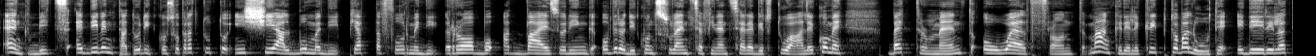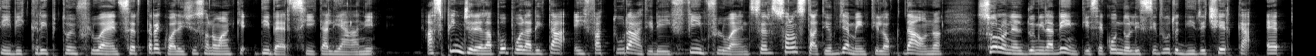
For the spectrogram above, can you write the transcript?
Enkwitz è diventato ricco soprattutto in sci album di piattaforme di robo-advisoring, ovvero di consulenza finanziaria virtuale come Betterment o Wealthfront, ma anche delle criptovalute e dei relativi crypto influencer, tra i quali ci sono anche diversi italiani. A spingere la popolarità e i fatturati dei finfluencer sono stati ovviamente i lockdown. Solo nel 2020, secondo l'istituto di ricerca App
